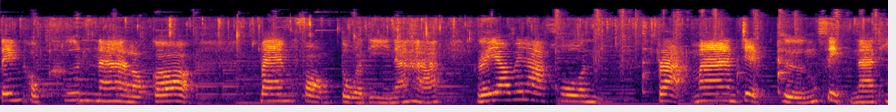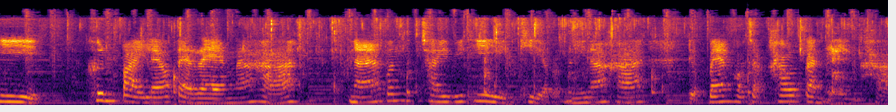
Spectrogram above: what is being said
เต้นเขาขึ้นนะแล้วก็แป้งฟอมตัวดีนะคะ ระยะเวลาคนประมาณ7ถึง10 นาที ขึ้นไปแล้วแต่แรงนะคะ นะเปิ้ลใช้วิธีเขี่ยแบบนี้นะคะ เดี๋ยวแป้งเขาจะเข้ากันเองค่ะ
